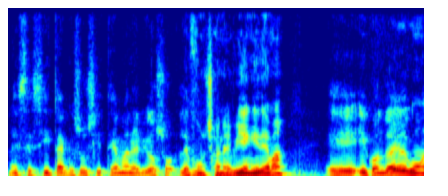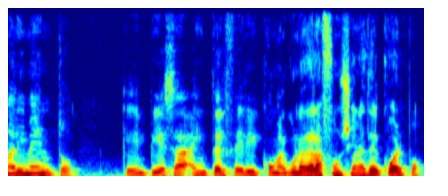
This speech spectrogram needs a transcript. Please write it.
necesita que su sistema nervioso le funcione bien y demás. Eh, y cuando hay algún alimento que empieza a interferir con alguna de las funciones del cuerpo,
